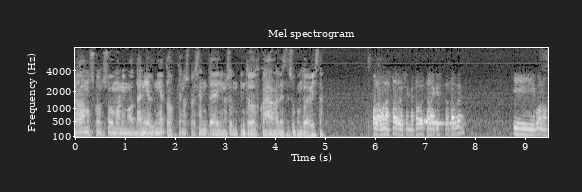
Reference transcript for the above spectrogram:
Ahora vamos con su homónimo Daniel Nieto, que nos presente y nos introduzca desde su punto de vista. Hola, buenas tardes. Encantado de estar aquí esta tarde. Y bueno,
